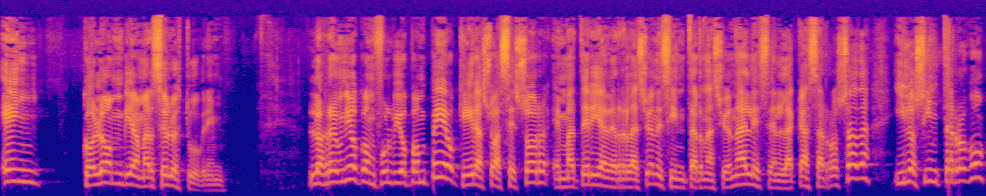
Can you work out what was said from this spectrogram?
en Colombia, Marcelo Stubrin. Los reunió con Fulvio Pompeo, que era su asesor en materia de relaciones internacionales en la Casa Rosada, y los interrogó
